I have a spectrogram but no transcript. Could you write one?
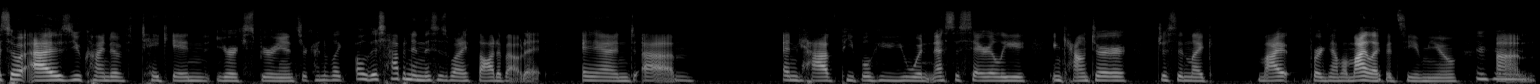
so as you kind of take in your experience, you're kind of like, oh, this happened and this is what I thought about it. And um and have people who you wouldn't necessarily encounter just in like my for example, my life at CMU. Mhm. Um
